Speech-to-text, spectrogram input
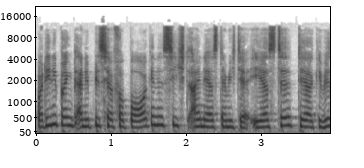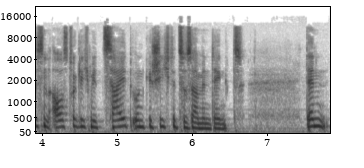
Guardini bringt eine bisher verborgene Sicht ein. Er ist nämlich der Erste, der Gewissen ausdrücklich mit Zeit und Geschichte zusammendenkt. Denn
